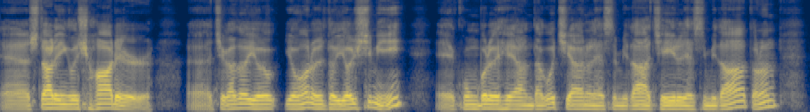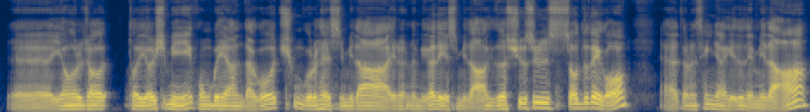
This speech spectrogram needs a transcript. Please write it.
에, study English harder. 에, 제가 더 여, 영어를 더 열심히 에, 공부를 해야 한다고 제안을 했습니다. 제의를 했습니다. 또는 에, 영어를 저, 더 열심히 공부해야 한다고 충고를 했습니다. 이런 의미가 되겠습니다. 그래서 should을 써도 되고 에, 또는 생략해도 됩니다.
